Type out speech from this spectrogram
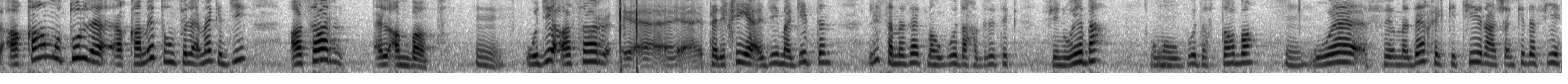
أقاموا طول أقامتهم في الأماكن دي آثار الأنباط. ودي آثار آه، تاريخية قديمة جدا لسه ما زالت موجودة حضرتك في نويبع وموجودة في طابة وفي مداخل كتير عشان كده في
